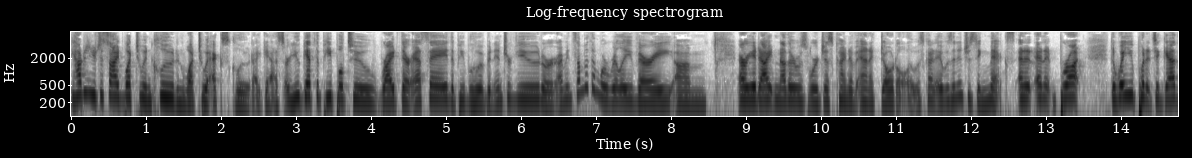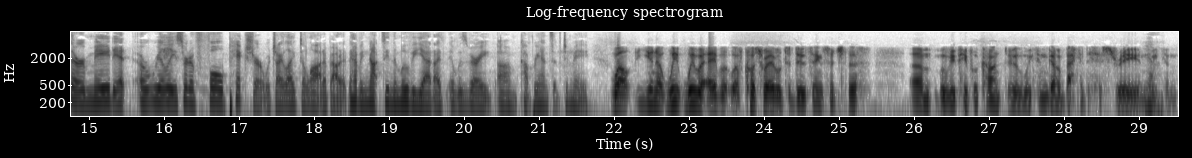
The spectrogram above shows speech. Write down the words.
how do you decide what to include and what to exclude? I guess, or you get the people to write their essay, the people who have been interviewed, or I mean, some of them were really very um, erudite, and others were just kind of anecdotal. It was kind of it was an interesting mix, and it and it brought the way you put it together made it a really sort of full picture, which I liked a lot about it. Having not seen the movie yet, I, it was very um, comprehensive to me. Well, you know, we we were able, of course, we're able to do things which the um, movie people can't do. We can go back into history, and we can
